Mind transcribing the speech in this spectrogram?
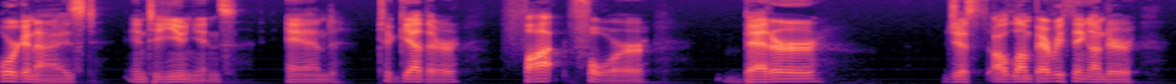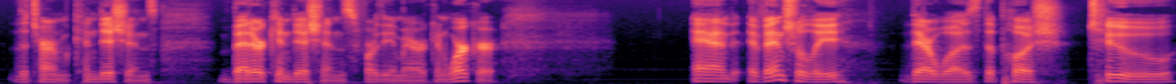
organized into unions and together fought for better, just I'll lump everything under the term conditions, better conditions for the American worker. And eventually, there was the push to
